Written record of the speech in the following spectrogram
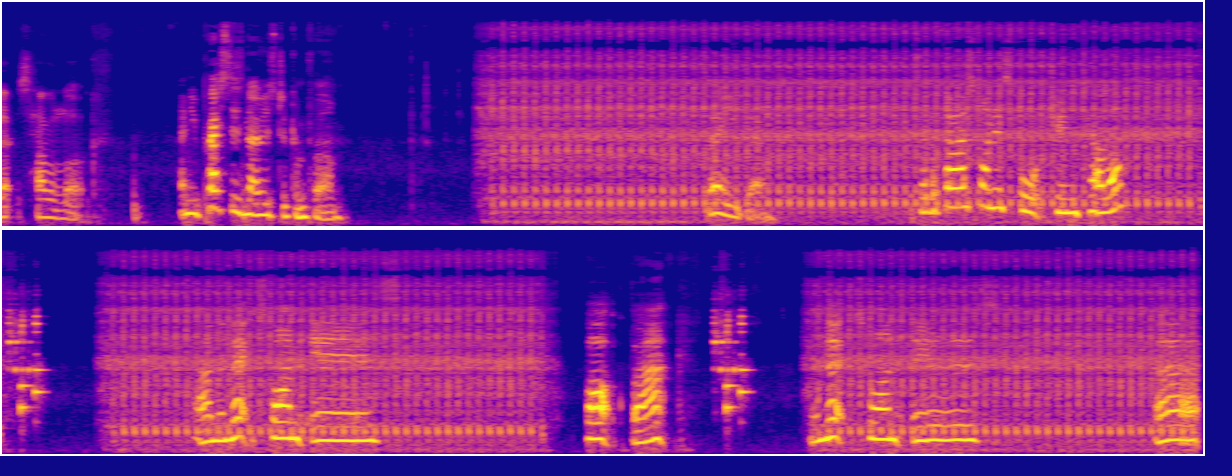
let's have a look. And you press his nose to confirm. There you go. So the first one is fortune teller. And the next one is bark back. The next one is uh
